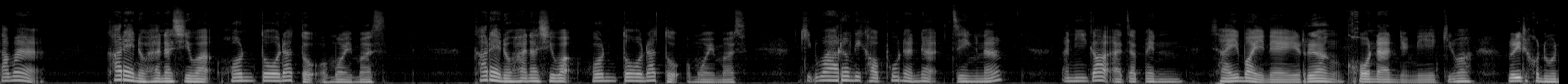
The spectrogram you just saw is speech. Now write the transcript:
ต่อมา 彼の話は本当だと思います彼の話は本当だと思いますคิดว่าเรื่องที่เขาพูดนั้นน่ะจริงนะ อันนี้ก็อาจจะเป็นใช้บ่อยในเรื่องโคนันอย่างนี้ คิดว่าเรื่องที่คนนู้น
